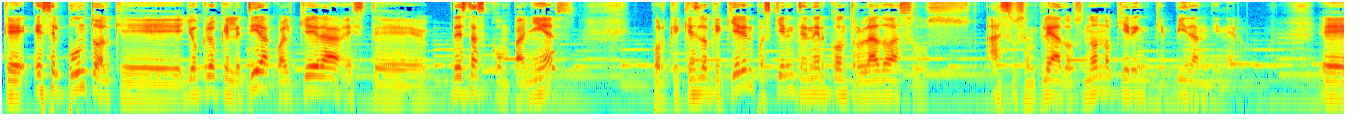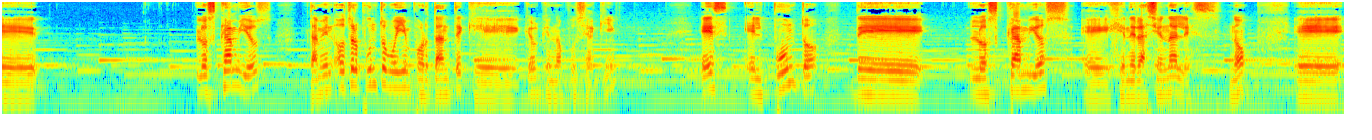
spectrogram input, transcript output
que es el punto al que yo creo que le tira cualquiera este, de estas compañías. Porque ¿qué es lo que quieren? Pues quieren tener controlado a sus, a sus empleados, ¿no? No quieren que pidan dinero. Eh, los cambios, también otro punto muy importante que creo que no puse aquí, es el punto de los cambios eh, generacionales, ¿no? Eh,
